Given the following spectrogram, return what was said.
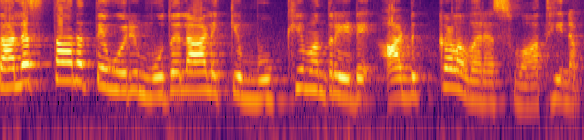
തലസ്ഥാനത്തെ ഒരു മുതലാളിക്ക് മുഖ്യമന്ത്രിയുടെ അടുക്കള വരെ സ്വാധീനം.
